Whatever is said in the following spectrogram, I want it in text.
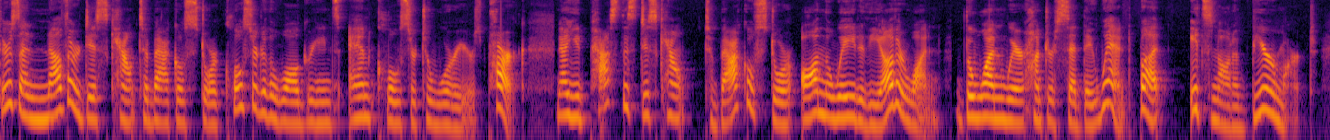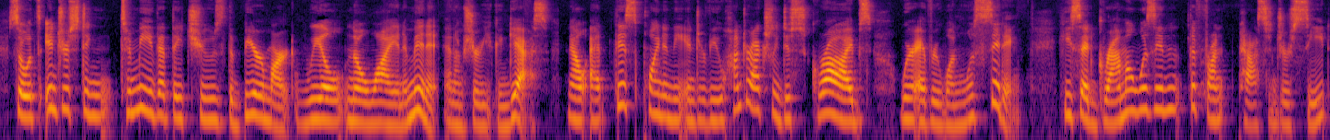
there's another discount tobacco store closer to the Walgreens and closer to Warriors Park. Now, you'd pass this discount tobacco store on the way to the other one, the one where Hunter said they went, but it's not a beer mart. So it's interesting to me that they choose the beer mart. We'll know why in a minute, and I'm sure you can guess. Now, at this point in the interview, Hunter actually describes where everyone was sitting. He said Grandma was in the front passenger seat,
